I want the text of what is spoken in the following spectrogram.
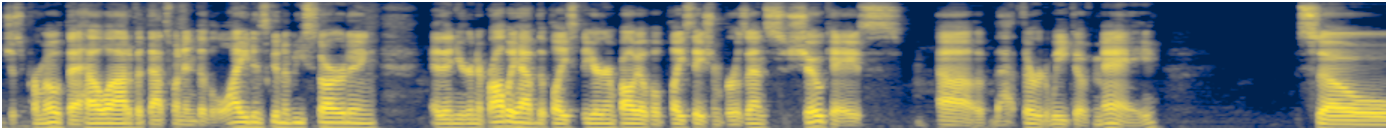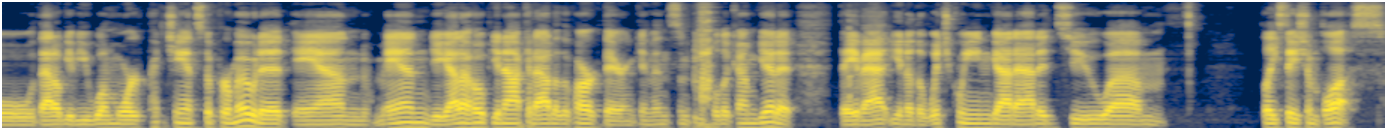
just promote the hell out of it. That's when Into the Light is going to be starting, and then you're going to probably have the place. You're going to probably have a PlayStation Presents showcase uh, that third week of May. So that'll give you one more chance to promote it. And man, you gotta hope you knock it out of the park there and convince some people to come get it. They've at you know the Witch Queen got added to um, PlayStation Plus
